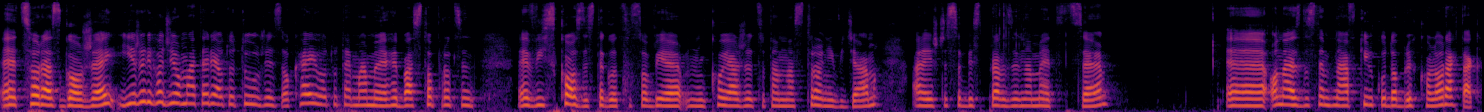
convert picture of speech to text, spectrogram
e, coraz gorzej. Jeżeli chodzi o materiał, to tu już jest ok, bo tutaj mamy chyba 100% e, wiskozy z tego, co sobie mm, kojarzę, co tam na stronie widziałam, ale jeszcze sobie sprawdzę na metce. Ona jest dostępna w kilku dobrych kolorach, tak,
